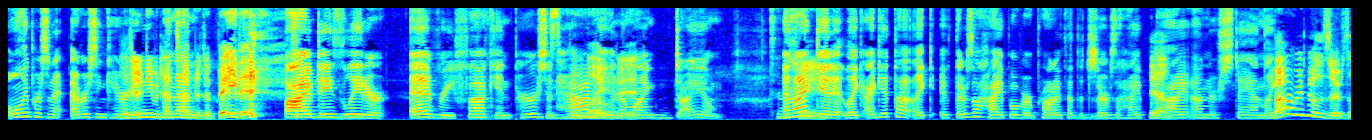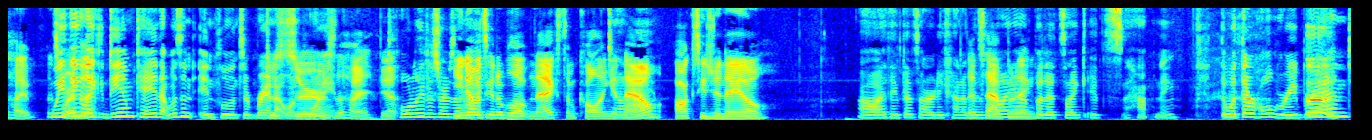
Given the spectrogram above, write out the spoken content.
only person I ever seen carry I didn't even have time to debate it. Five days later, every fucking person had it, and I'm like, damn. And I get it. Like, I get that. Like, if there's a hype over a product that deserves a hype, Yeah. I understand. Like, BioRePeel deserves the hype. It's we think it. like DMK, that was an influencer brand at one point. deserves the hype. Yeah. Totally deserves. You a know hype. what's gonna blow up next? I'm calling it now. me. Oxygeneo. Oh, I think that's already kind of It's been blowing happening. up, but it's like it's happening with their whole rebrand.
